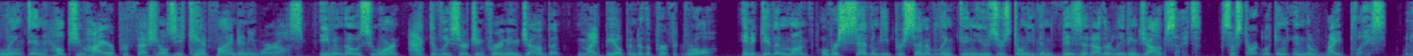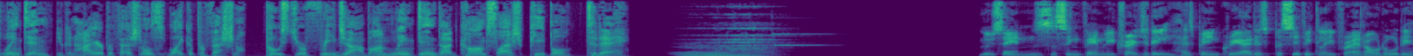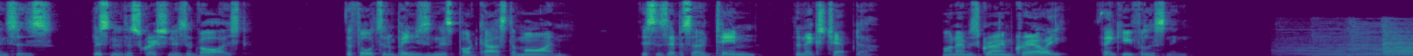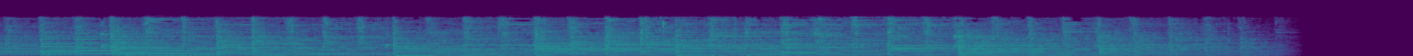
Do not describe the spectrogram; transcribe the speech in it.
LinkedIn helps you hire professionals you can't find anywhere else, even those who aren't actively searching for a new job but might be open to the perfect role. In a given month, over 70% of LinkedIn users don't even visit other leading job sites. So start looking in the right place. With LinkedIn, you can hire professionals like a professional. Post your free job on linkedin.com slash people today. Loose Ends, a Singh family tragedy, has been created specifically for adult audiences. Listener discretion is advised. The thoughts and opinions in this podcast are mine. This is episode 10, the next chapter. My name is Graeme Crowley. Thank you for listening.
